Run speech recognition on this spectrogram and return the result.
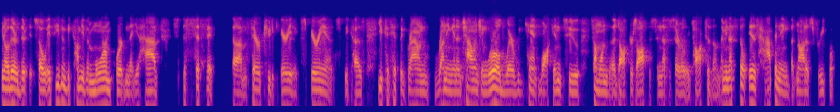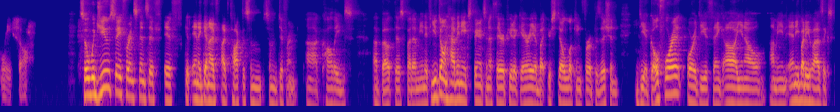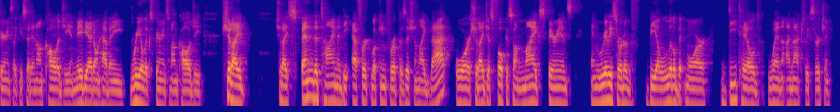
You know, they're, they're, so it's even become even more important that you have specific um, therapeutic area experience because you could hit the ground running in a challenging world where we can't walk into someone's a doctor's office and necessarily talk to them. I mean, that still is happening, but not as frequently. So. So would you say, for instance, if if and again, I've I've talked to some some different uh, colleagues about this, but I mean, if you don't have any experience in a therapeutic area, but you're still looking for a position, do you go for it? Or do you think, oh, you know, I mean, anybody who has experience, like you said, in oncology, and maybe I don't have any real experience in oncology, should I should I spend the time and the effort looking for a position like that? Or should I just focus on my experience and really sort of be a little bit more detailed when I'm actually searching?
